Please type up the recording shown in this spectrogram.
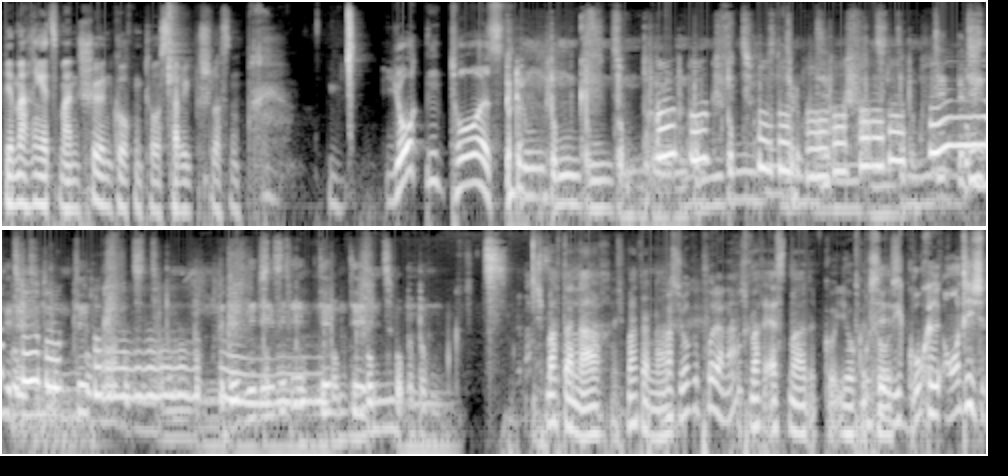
Wir machen jetzt mal einen schönen Gurkentoast, habe ich beschlossen. Jurkentoast. Ich mach danach. Ich mach danach. Was Joghurt pur danach? Ich mach erstmal Joke Du musst dir Toast. die Gurke ordentlich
